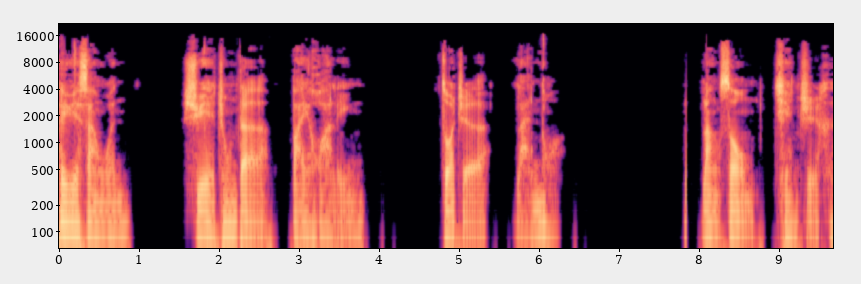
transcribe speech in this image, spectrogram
配乐散文《雪中的白桦林》，作者兰诺，朗诵千纸鹤。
